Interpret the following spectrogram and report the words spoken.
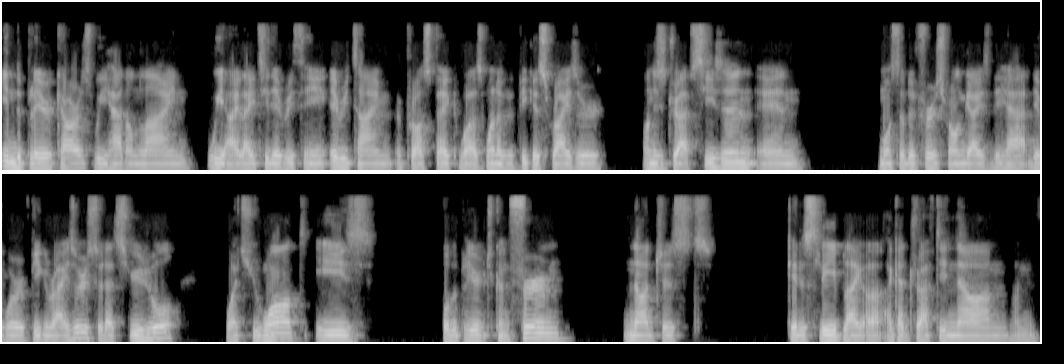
in the player cards we had online, we highlighted everything every time a prospect was one of the biggest riser on his draft season, and most of the first round guys they had they were big risers, so that's usual. What you want is for the player to confirm, not just get a sleep like oh, i got drafted. Now i'm i'm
